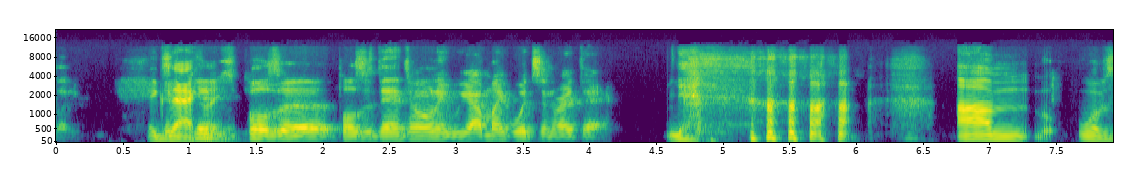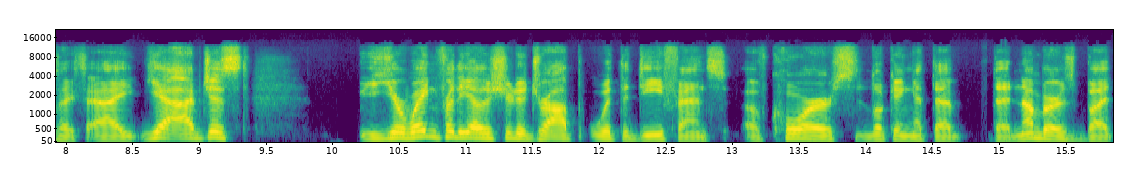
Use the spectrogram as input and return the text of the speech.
Like exactly pulls a pulls a D'Antoni, we got Mike Woodson right there. Yeah. um, what was I say? I yeah, I'm just you're waiting for the other shoe to drop with the defense, of course, looking at the the numbers, but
